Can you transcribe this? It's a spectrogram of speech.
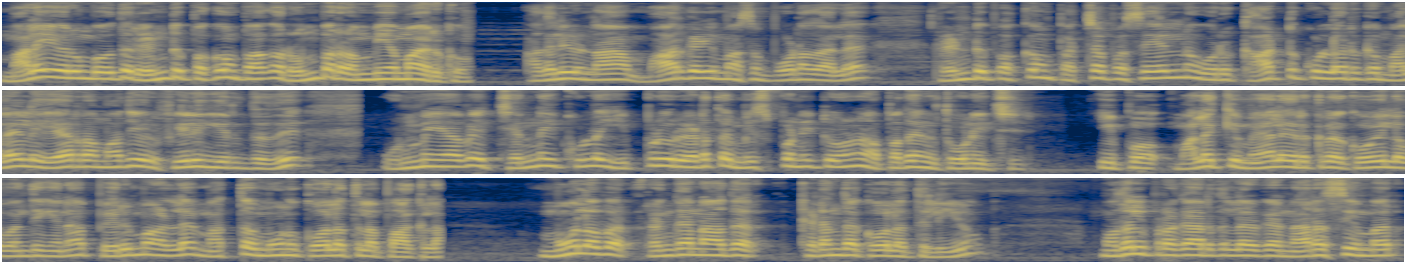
மலை ஏறும்போது ரெண்டு பக்கம் பார்க்க ரொம்ப ரம்மியமாக இருக்கும். அதுலேயும் நான் மார்கழி மாதம் போனதால் ரெண்டு பக்கம் பச்சை பசேல்னு ஒரு காட்டுக்குள்ளே இருக்க மலையில் ஏறுற மாதிரி ஒரு ஃபீலிங் இருந்தது. உண்மையாகவே சென்னைக்குள்ளே இப்படி ஒரு இடத்த மிஸ் பண்ணிட்டோன்னு அப்போ தான் எனக்கு தோணிச்சு. இப்போது மலைக்கு மேலே இருக்கிற கோயிலில் வந்தீங்கன்னா பெருமாளில் மற்ற மூணு கோலத்தில் பார்க்கலாம். மூலவர் ரங்கநாதர் கிடந்த கோலத்திலையும் முதல் பிரகாரத்தில் இருக்க நரசிம்மர்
